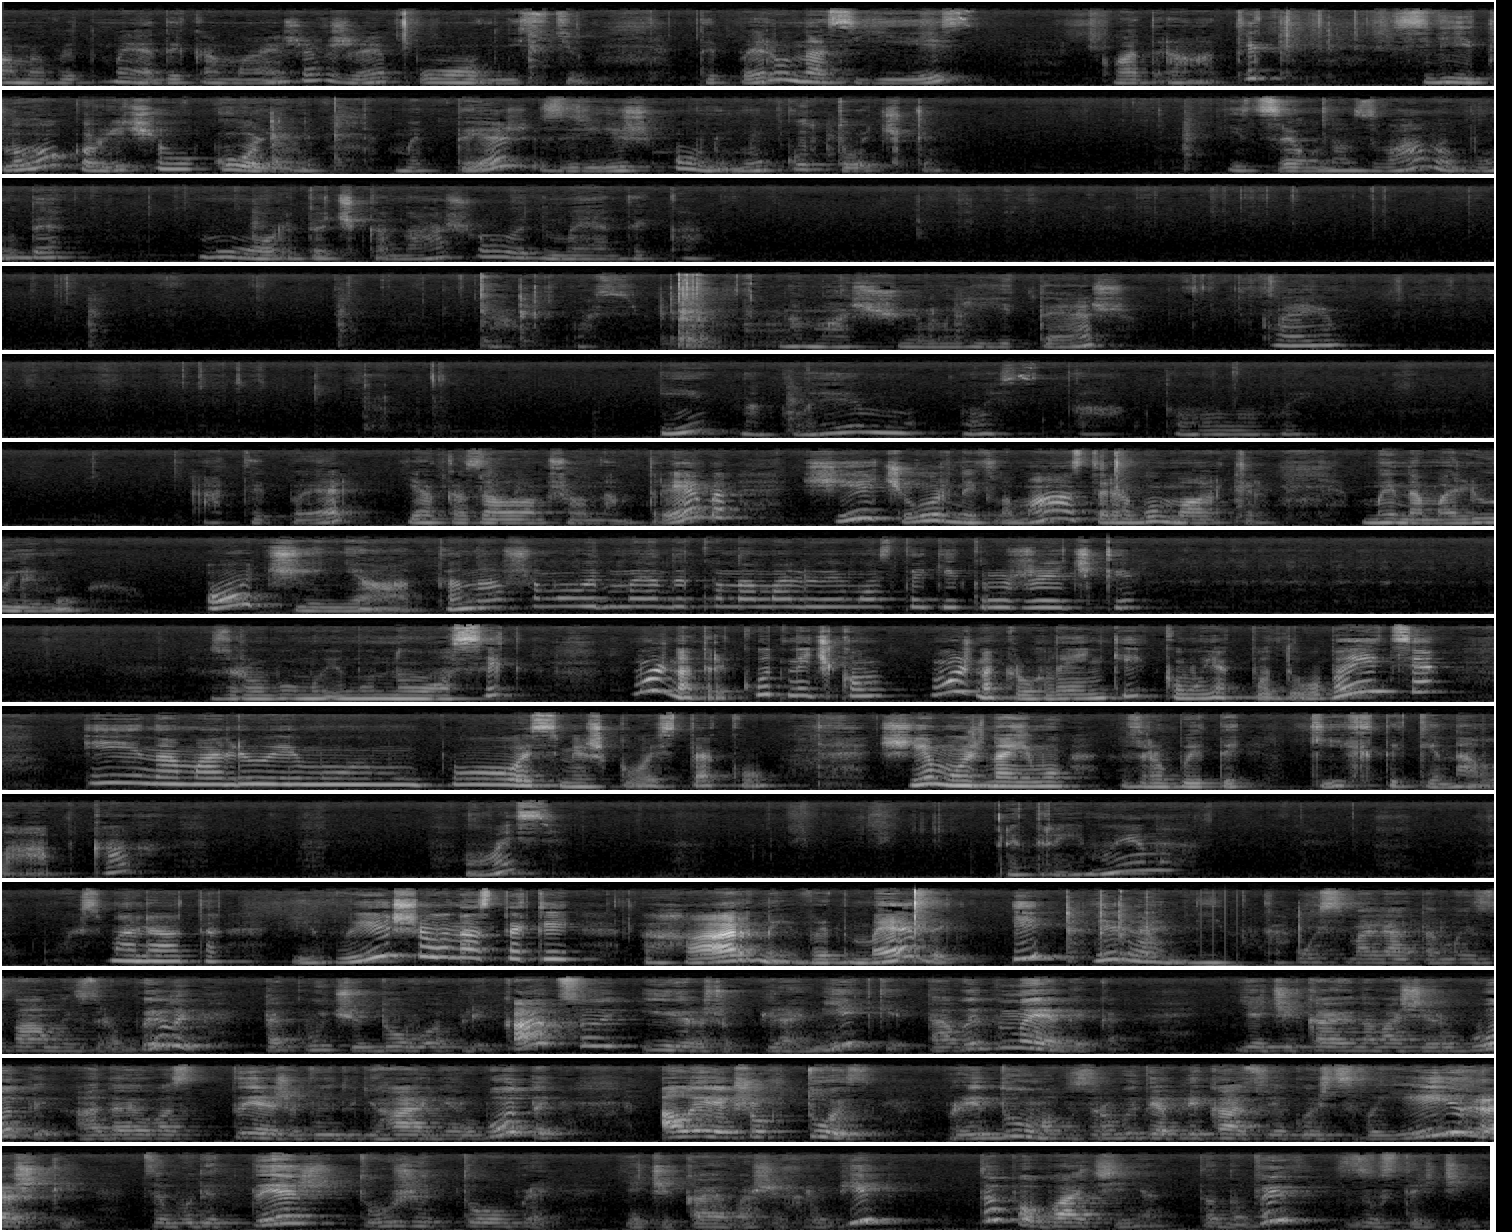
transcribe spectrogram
Вами ведмедика майже вже повністю. Тепер у нас є квадратик світлого коричневого кольору. Ми теж зріжемо у ньому куточки. І це у нас з вами буде мордочка нашого ведмедика. Так, ось. Намащуємо її теж клеєм. І наклеїмо ось так до голови. А тепер я казала вам, що нам треба ще чорний фломастер або маркер. Ми намалюємо оченята нашому ведмедику, намалюємо ось такі кружечки. Зробимо йому носик. Можна трикутничком, можна кругленький, кому як подобається. І намалюємо йому посмішку ось таку. Ще можна йому зробити кіхтики на лапках. Ось. Притримуємо. Ось малята. І вийшов у нас такий гарний ведмедик і пірамідка. Ось малята ми з вами зробили таку чудову аплікацію іграшок пірамідки та ведмедика. Я чекаю на ваші роботи. Гадаю, у вас теж вийдуть гарні роботи. Але якщо хтось придумав зробити аплікацію якоїсь своєї іграшки, це буде теж дуже добре. Я чекаю ваших робіт. До побачення, до нових зустрічей!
